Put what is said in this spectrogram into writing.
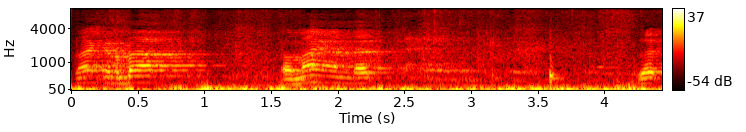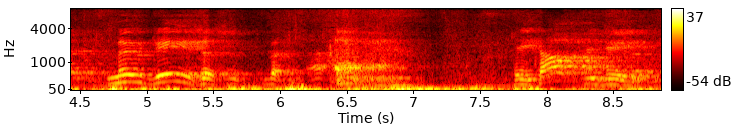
Thinking about a man that that knew Jesus, but he talked to Jesus.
